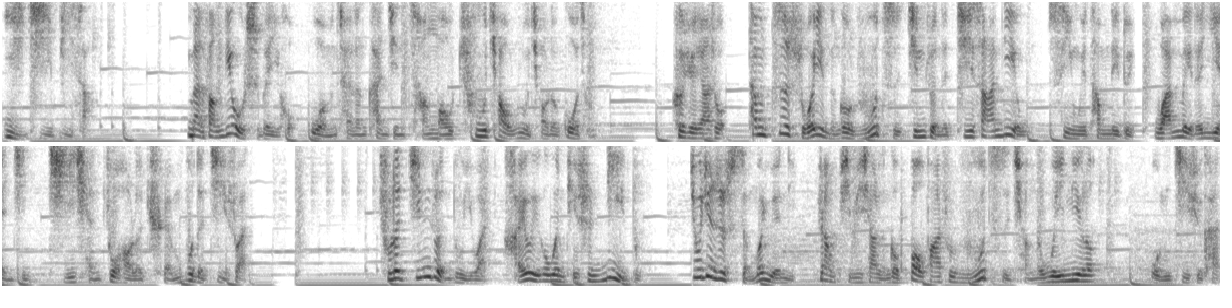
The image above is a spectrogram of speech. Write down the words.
一击必杀。慢放六十倍以后，我们才能看清长矛出鞘入鞘的过程。科学家说，他们之所以能够如此精准地击杀猎物，是因为他们那对完美的眼睛提前做好了全部的计算。除了精准度以外，还有一个问题是力度。究竟是什么原理让皮皮虾能够爆发出如此强的威力了？我们继续看，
